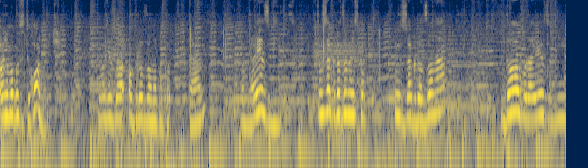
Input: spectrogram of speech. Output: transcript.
oni mogą sobie tu chodzić. To będzie za ogrodzone po po- ten. Dobra, jest git. Tu zagrodzone jest po... Tu jest zagrodzone. Dobra, jest git.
